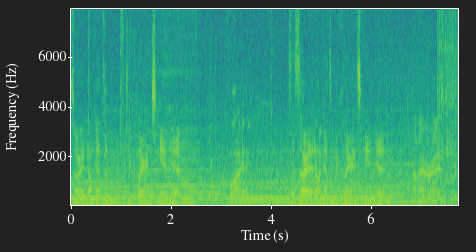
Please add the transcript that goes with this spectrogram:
Sorry, I don't got the McLaren skin yet. What? So sorry, I don't got the McLaren skin yet. I know, right?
